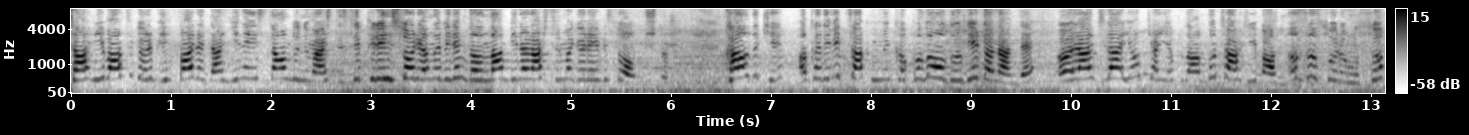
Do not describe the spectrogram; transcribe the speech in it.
tahribatı görüp ihbar eden yine İstanbul Üniversitesi Prehistorya Anabilim Dalı'ndan bir araştırma görevlisi olmuştur. Kaldı ki akademik takvimin kapalı olduğu bir dönemde öğrenciler yokken yapılan bu tahribat asıl sorumlusu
